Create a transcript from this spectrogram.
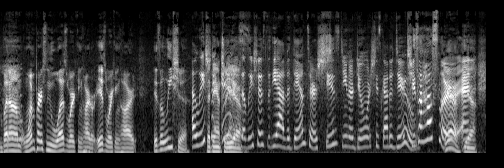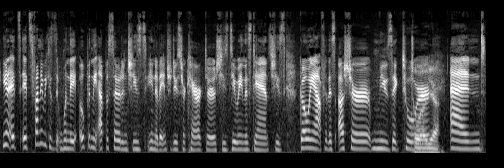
But um, one person who was working hard or is working hard is Alicia. Alicia The dancer, is. yeah. Alicia's the, yeah, the dancer. She's you know doing what she's got to do. She's a hustler, Yeah. and Yeah. you know it's it's funny because when they open the episode and she's you know they introduce her character, she's doing this dance, she's going out for this Usher music tour, Tour, yeah. and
